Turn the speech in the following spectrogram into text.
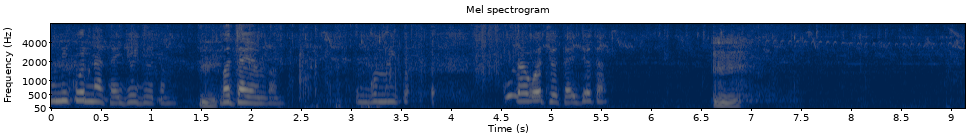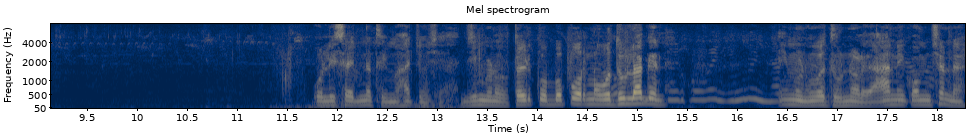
ઉનિકોન ના થાય જોજો તમે. હમ. બધા આંબામાં. ગુમણી કુડા ઓછો થાય જતા. હમ. ઓલી સાઈડ નથી સાચું છે. જીમણો તડકો બપોરનો વધુ લાગે ને. ઈમણ વધુ નળે આની કોમ છે ને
